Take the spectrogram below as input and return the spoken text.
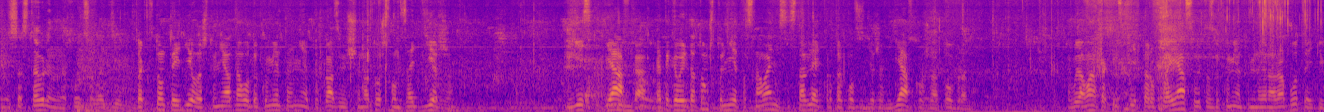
Они составлены, находятся в отделе. Так в том-то и дело, что ни одного документа нет, указывающего на то, что он задержан. Есть явка. Это говорит о том, что нет оснований составлять протокол задержания. Явка уже отобрана. Вы, а вам как инспектору ПАЯС, вы-то с документами, наверное, работаете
